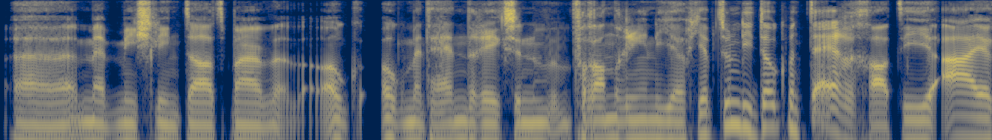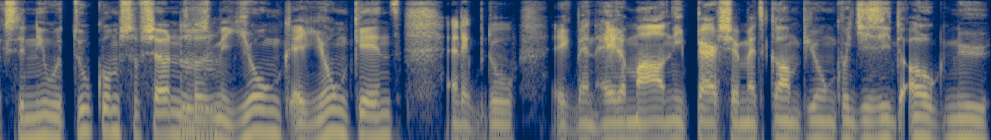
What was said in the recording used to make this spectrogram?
eh, met Michelin Tat, maar ook, ook met Hendricks en veranderingen in de jeugd. Je hebt toen die documentaire gehad, die Ajax de nieuwe toekomst of zo. En dat was Mhm. met Jonk en Jonkkind. En ik bedoel, ik ben helemaal niet per se met kamp Jonk, want je ziet ook nu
